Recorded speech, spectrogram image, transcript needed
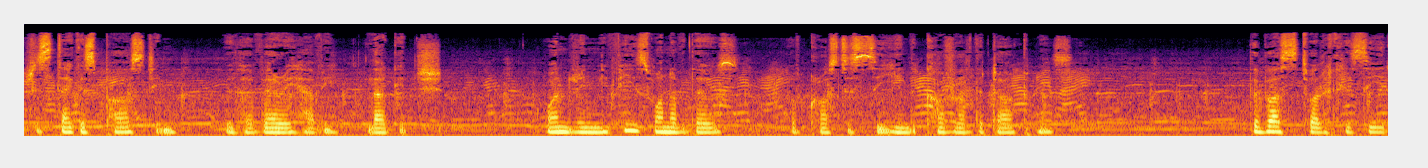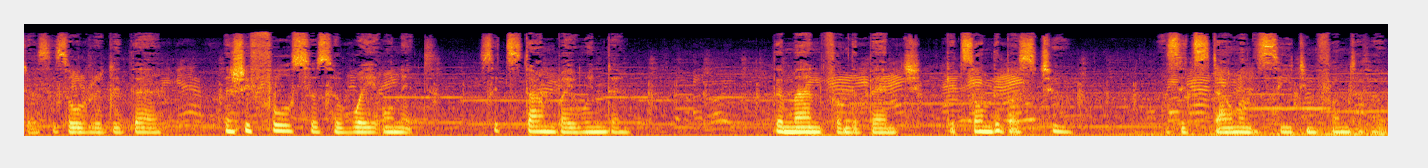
She staggers past him with her very heavy luggage, wondering if he's one of those have crossed the sea in the cover of the darkness. The bus to Algeciras is already there, and she forces her way on it, sits down by window. The man from the bench gets on the bus too, and sits down on the seat in front of her.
